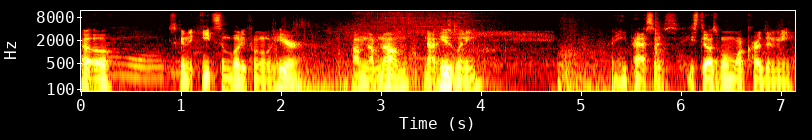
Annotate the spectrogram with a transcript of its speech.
Uh-oh. He's gonna eat somebody from over here. Om nom nom. Now he's winning. And he passes. He still has one more card than me.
